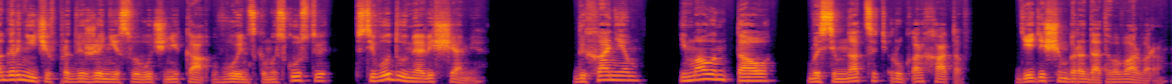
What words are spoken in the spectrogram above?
ограничив продвижение своего ученика в воинском искусстве всего двумя вещами – дыханием и малым Тао 18 рук архатов, детищем бородатого варвара.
